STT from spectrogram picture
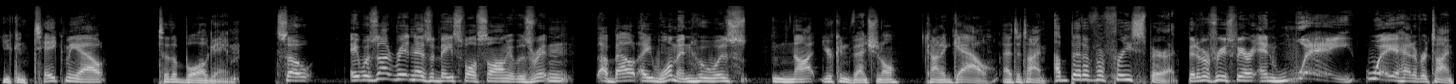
You can take me out to the ball game. So it was not written as a baseball song. It was written about a woman who was not your conventional kind of gal at the time. A bit of a free spirit. Bit of a free spirit and way, way ahead of her time.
